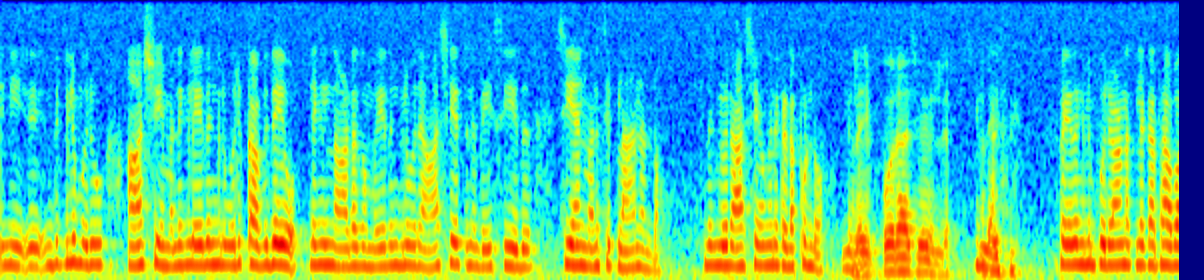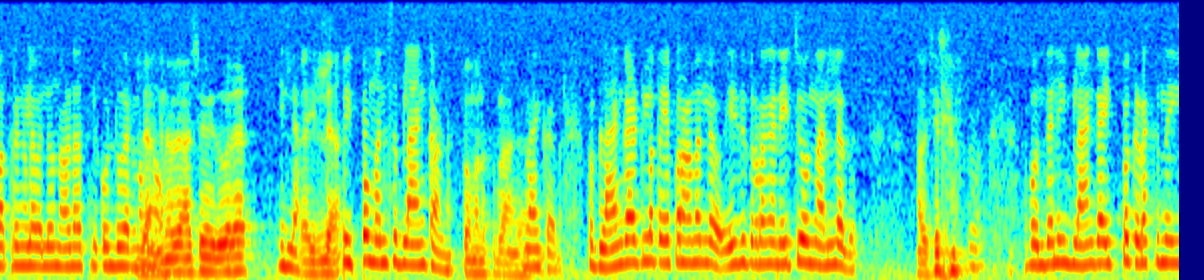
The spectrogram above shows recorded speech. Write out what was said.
ഇനി എന്തെങ്കിലും ഒരു ആശയം അല്ലെങ്കിൽ ഏതെങ്കിലും ഒരു കവിതയോ അല്ലെങ്കിൽ നാടകം ഏതെങ്കിലും ഒരു ആശയത്തിനെ ബേസ് ചെയ്ത് ചെയ്യാൻ മനസ്സിൽ പ്ലാൻ ഉണ്ടോ? എന്തെങ്കിലും ഒരു ആശയം അങ്ങനെ കിടപ്പുണ്ടോ? ഇല്ല. അല്ല ഇപ്പൊ ഒരാശയം ഇല്ല. ഇല്ല. ഇപ്പൊ ഏതെങ്കിലും പുരാണത്തിലെ കഥാപാത്രങ്ങളെ വല്ലതും നാടകത്തിൽ കൊണ്ടുവരണം ഇല്ല അങ്ങനെ ഒരു ആശയം ഇതുവരെ ഇല്ല. ഇല്ല. ഇപ്പൊ മനസ്സ് ബ്ലാങ്ക് ആണ്. ഇപ്പൊ മനസ്സ് ബ്ലാങ്ക് ബ്ലാങ്ക് ആണ്. അപ്പൊ ബ്ലാങ്ക് ആയിട്ടുള്ള പേപ്പർ ആണല്ലോ എഴുതി തുടങ്ങാൻ ഏറ്റവും നല്ലത്. അത് ശരിയാണ് അപ്പോൾ എന്തായാലും ഈ ബ്ലാങ്ക് ആയി ഇപ്പൊ കിടക്കുന്ന ഈ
